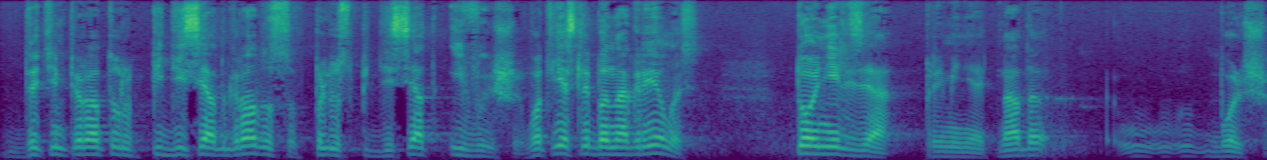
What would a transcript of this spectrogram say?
до температуры 50 градусов, плюс 50 и выше. Вот если бы нагрелось, то нельзя применять, надо больше.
